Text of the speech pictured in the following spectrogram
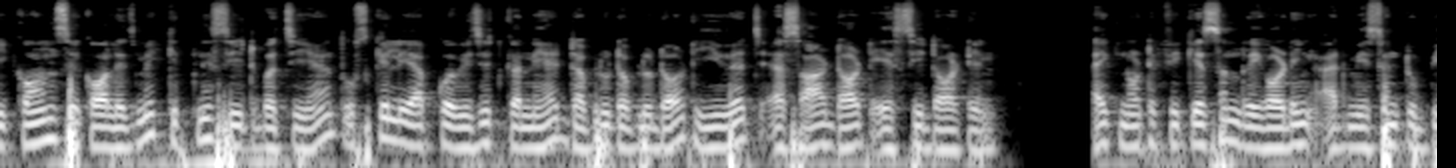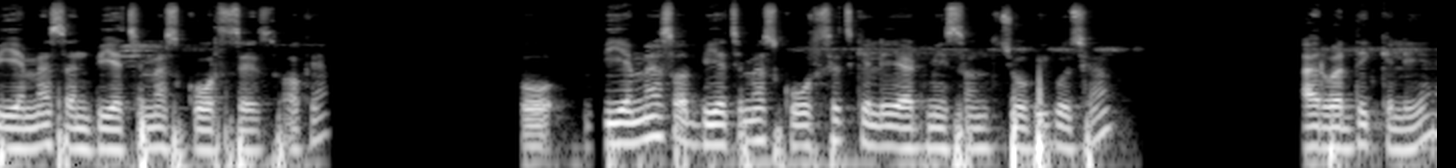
कि कौन से कॉलेज में कितनी सीट बची हैं तो उसके लिए आपको विज़िट करनी है W W dot U H S R dot A C dot in like notification regarding admission to BMS and BHMS courses, okay? तो एस और एस कोर्सेज के लिए एडमिशन जो भी कुछ है, आयुर्वेदिक के लिए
